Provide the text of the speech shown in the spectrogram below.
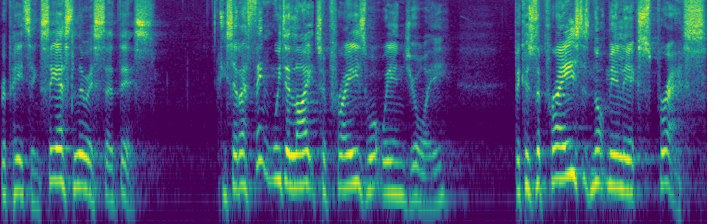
repeating. C.S. Lewis said this He said, I think we delight to praise what we enjoy because the praise does not merely express,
